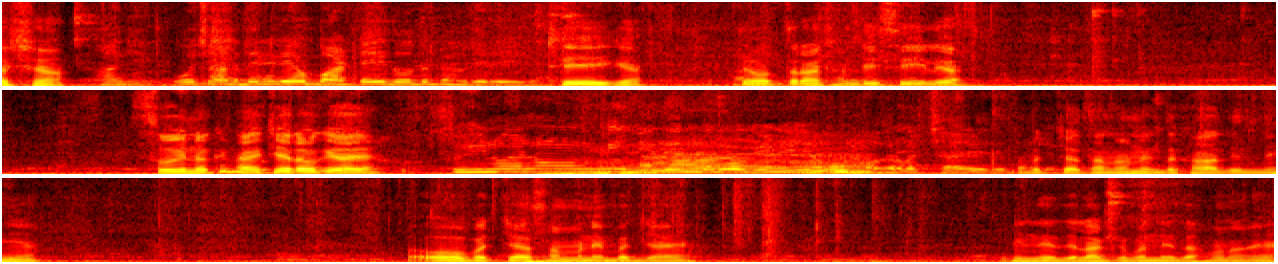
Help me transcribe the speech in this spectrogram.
ਅੱਛਾ। ਹਾਂਜੀ। ਉਹ ਛੱਡਦੇ ਨਹੀਂ ਰਹੇ ਉਹ ਬਾਟੇ ਹੀ ਦੁੱਧ ਪਿੰਦੇ ਰਹੇ ਠੀਕ ਹੈ। ਤੇ ਉਸ ਤਰ੍ਹਾਂ ਠੰਡੀ ਸੀਲ ਆ। ਸੂਈ ਨੂੰ ਕਿੰਨਾ ਕੁ ਚਿਰ ਹੋ ਗਿਆ ਆ? ਸੂਈ ਨੂੰ ਇਹਨੂੰ ਮਹੀਨੇ ਦੇ ਅੰਦਰ ਹੋ ਗਏ ਨੇ ਉਹ ਮਗਰ ਬੱਚਾ ਬੱਚਾ ਤੁਹਾਨੂੰ ਹੁਣੇ ਦਿਖਾ ਦਿੰਦੇ ਆ। ਉਹ ਬੱਚਾ ਸਾਹਮਣੇ ਵੱਜਾ ਆ। ਮਹੀਨੇ ਦੇ ਲੱਗ ਬੰਨੇ ਦਾ ਹੋਣਾ ਆ।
